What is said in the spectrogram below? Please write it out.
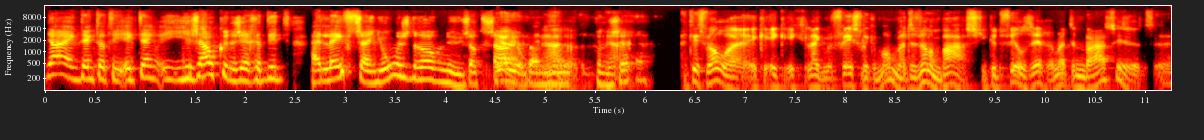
ja, ik denk dat hij. Ik denk, je zou kunnen zeggen, dit, hij leeft zijn jongensdroom nu. Dat zou Ja, je op een manier kunnen ja. zeggen. Het is wel, eh, ik, ik, ik lijkt me een vreselijke man, maar het is wel een baas. Je kunt veel zeggen, maar het een baas is het. eh.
